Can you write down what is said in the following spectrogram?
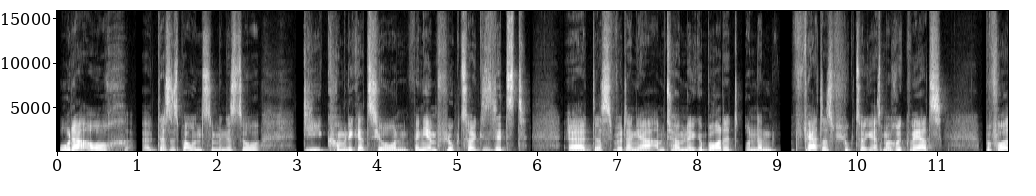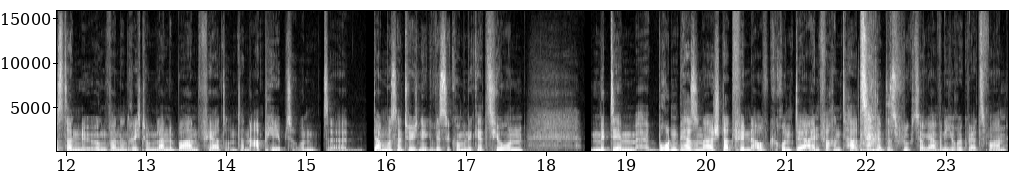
oder auch, äh, das ist bei uns zumindest so, die Kommunikation. Wenn ihr im Flugzeug sitzt, äh, das wird dann ja am Terminal gebordet und dann fährt das Flugzeug erstmal rückwärts, bevor es dann irgendwann in Richtung Landebahn fährt und dann abhebt. Und äh, da muss natürlich eine gewisse Kommunikation mit dem äh, Bodenpersonal stattfinden, aufgrund der einfachen Tatsache, dass Flugzeuge einfach nicht rückwärts fahren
